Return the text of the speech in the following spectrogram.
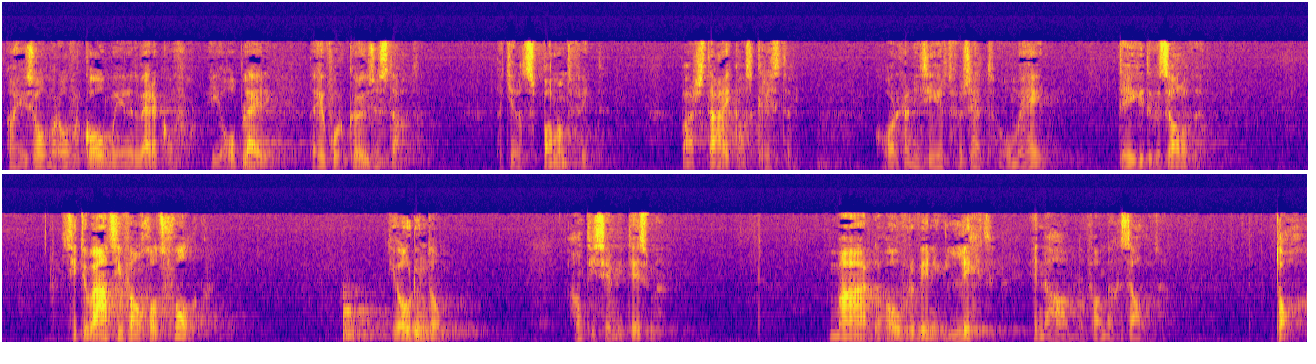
kan je zomaar overkomen in het werk of in je opleiding. Dat je voor keuze staat. Dat je dat spannend vindt. Waar sta ik als christen? georganiseerd verzet om me heen. Tegen de gezalfde. Situatie van Gods volk. Het Jodendom. Antisemitisme. Maar de overwinning ligt in de handen van de gezalfde. Toch.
